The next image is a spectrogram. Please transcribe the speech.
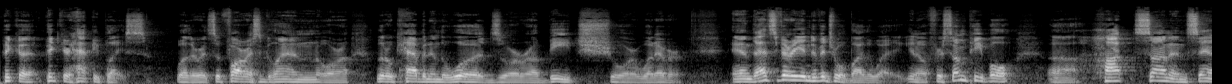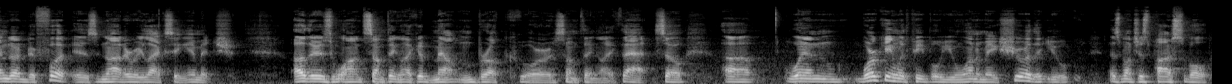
pick a pick your happy place, whether it's a forest glen or a little cabin in the woods or a beach or whatever. And that's very individual, by the way. You know, for some people, uh, hot sun and sand underfoot is not a relaxing image. Others want something like a mountain brook or something like that. So, uh, when working with people, you want to make sure that you, as much as possible,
